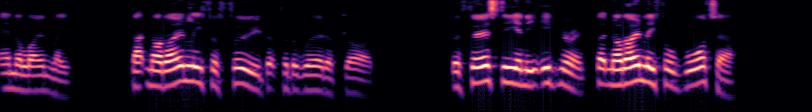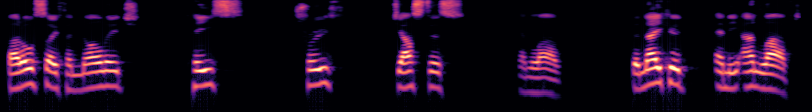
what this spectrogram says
and the lonely, but not only for food, but for the word of God. The thirsty and the ignorant, but not only for water, but also for knowledge, peace, truth, justice, and love. The naked and the unloved,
